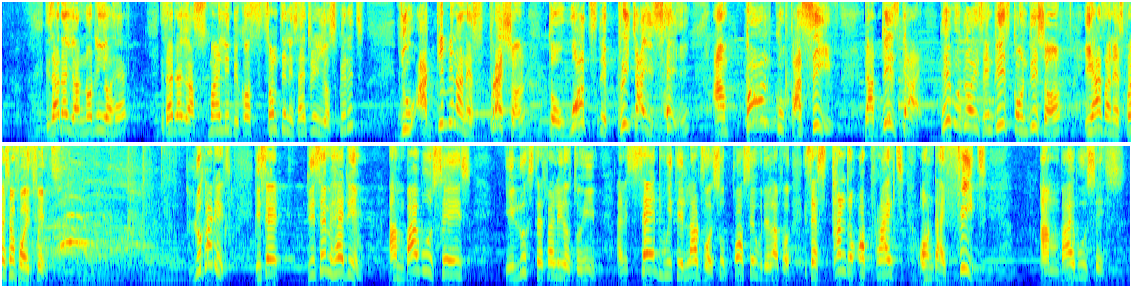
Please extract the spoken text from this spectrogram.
Is that that you are nodding your head? Is that you are smiling because something is entering your spirit? You are giving an expression to what the preacher is saying, and Paul could perceive that this guy, even though he's in this condition, he has an expression for his faith. Look at it. He said, the same heard him. And Bible says, he looked steadfastly unto him. And he said with a loud voice. So Paul said with a loud voice, he said, stand upright on thy feet. And Bible says,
